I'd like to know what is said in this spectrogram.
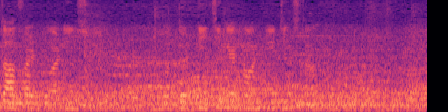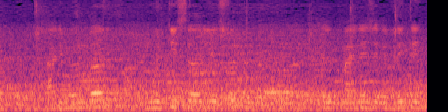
staff at Vani Institute, both the teaching and non-teaching staff. Uh, I remember Murthy sir used to uh, help manage everything.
